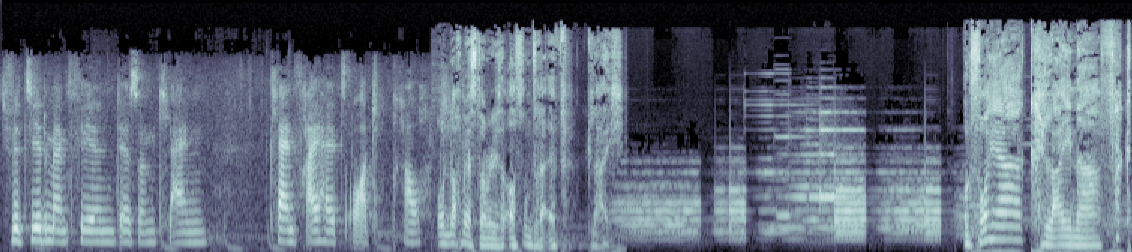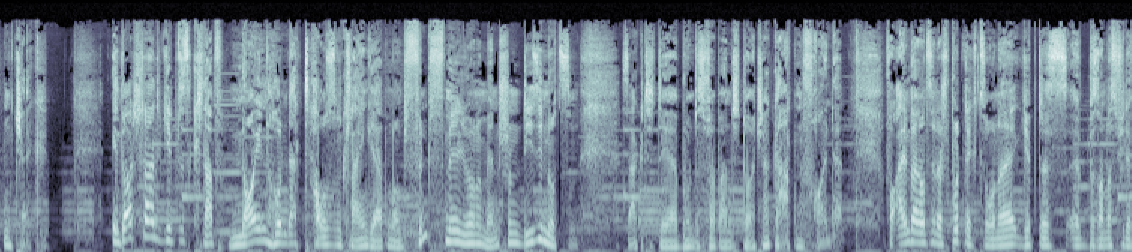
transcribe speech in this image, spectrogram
ich würde es jedem empfehlen, der so einen kleinen, kleinen Freiheitsort braucht. Und noch mehr Stories aus unserer App gleich. Und vorher kleiner Faktencheck. In Deutschland gibt es knapp 900.000 Kleingärten und 5 Millionen Menschen, die sie nutzen, sagt der Bundesverband Deutscher Gartenfreunde. Vor allem bei uns in der Sputnik-Zone gibt es äh, besonders viele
